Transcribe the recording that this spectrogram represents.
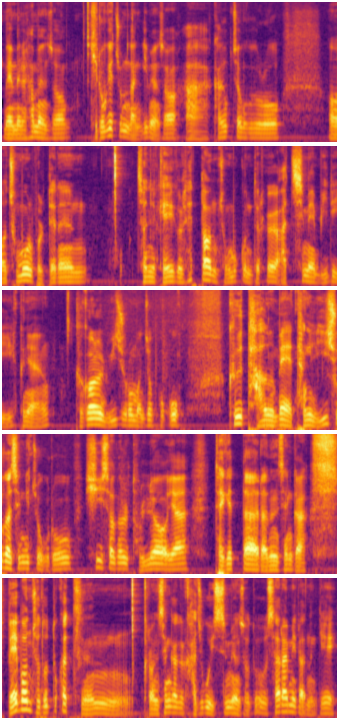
매매를 하면서 기록에 좀 남기면서 아 가급적으로 어, 종목을 볼 때는 전일 계획을 했던 종목군들을 아침에 미리 그냥 그걸 위주로 먼저 보고 그 다음에 당일 이슈가 생긴 쪽으로 시선을 돌려야 되겠다라는 생각. 매번 저도 똑같은 그런 생각을 가지고 있으면서도 사람이라는 게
